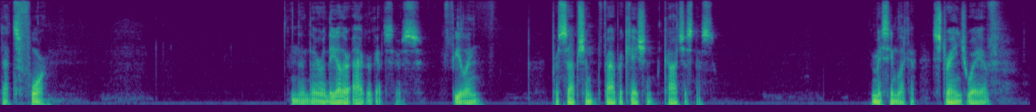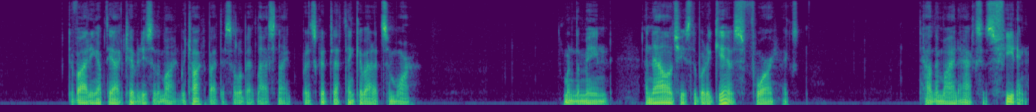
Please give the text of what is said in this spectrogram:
That's form. And then there are the other aggregates. There's feeling, perception, fabrication, consciousness. It may seem like a strange way of dividing up the activities of the mind. We talked about this a little bit last night, but it's good to think about it some more. One of the main analogies the Buddha gives for how the mind acts is feeding.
